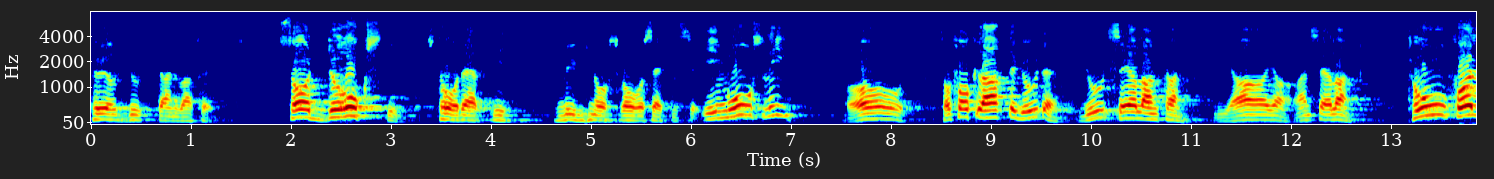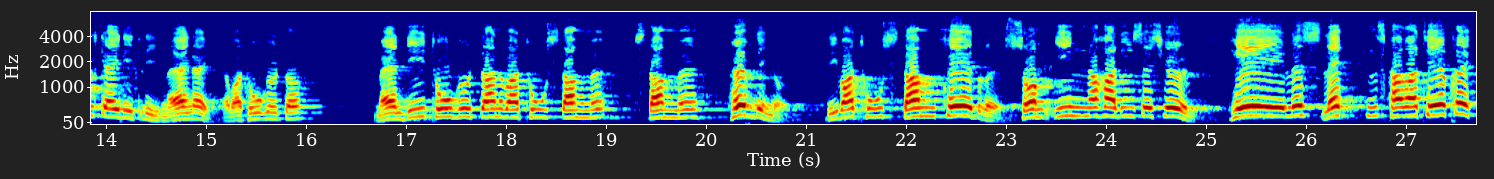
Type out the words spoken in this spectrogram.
før guttene var født. Så druks de, står der i nynorsk oversettelse, i mors liv. Oh, så forklarte Gud det. Gud ser langt, han. Ja, ja, han ser langt. To folk er i ditt liv. Nei, nei, det var to gutter. Men de to guttene var to stammer stammehøvdinger. De var to stamfedre som innehadde i seg sjøl hele slektens karaktertrekk.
